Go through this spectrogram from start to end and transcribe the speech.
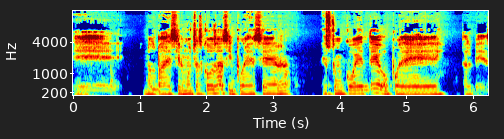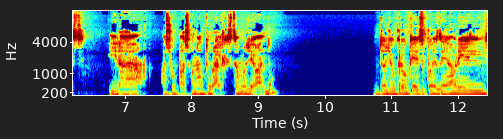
Eh, nos va a decir muchas cosas y puede ser esto un cohete o puede tal vez ir a, a su paso natural que estamos llevando. Entonces yo creo que después de abril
